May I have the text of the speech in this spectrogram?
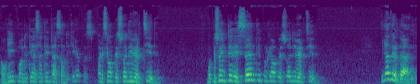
Alguém pode ter essa tentação de querer parecer uma pessoa divertida. Uma pessoa interessante porque é uma pessoa divertida. E, na verdade,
